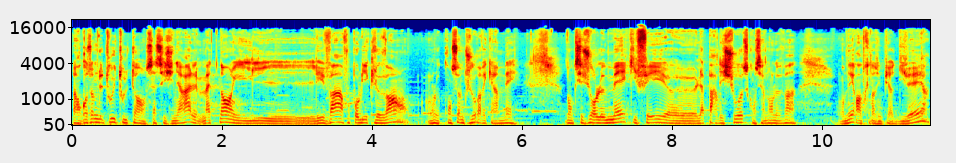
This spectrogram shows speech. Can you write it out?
Alors on consomme de tout et tout le temps, ça c'est général. Maintenant, il, les vins, faut pas oublier que le vin, on le consomme toujours avec un mais. Donc c'est toujours le mais qui fait euh, la part des choses concernant le vin. On est rentré dans une période d'hiver,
